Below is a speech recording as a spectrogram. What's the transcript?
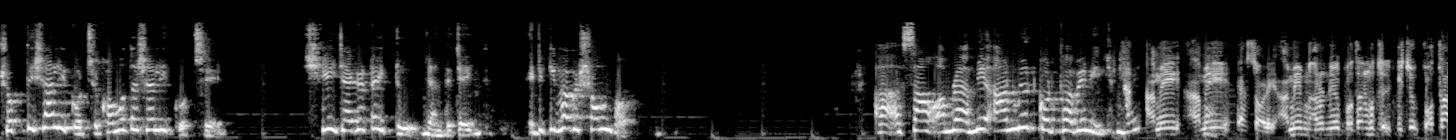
শক্তিশালী করছে, ক্ষমতাশালী করছে, সেই জায়গাটা একটু জানতে চাই। এটা কীভাবে সম্ভব? আমরা, আমি আনমিউট করতে হবে আমি আমি সরি আমি মাননীয় প্রধানমন্ত্রীর কিছু কথা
